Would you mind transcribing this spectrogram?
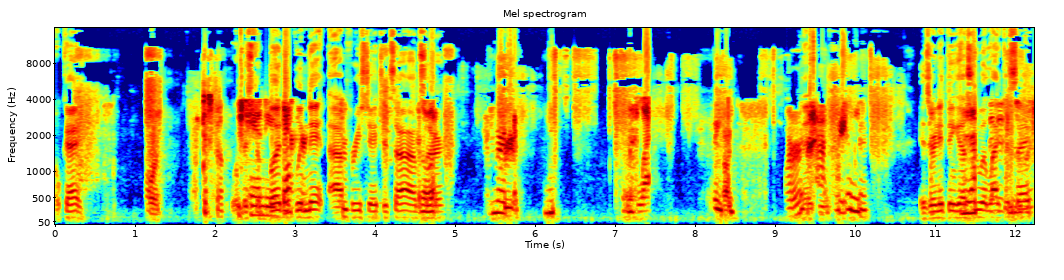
Okay. Well, Mr. Button Gwinnett, I appreciate your time, sir. Thank you. Is there anything else you would like to say?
